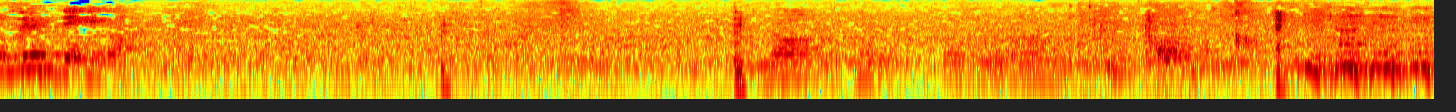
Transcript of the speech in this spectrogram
विट देगा No.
